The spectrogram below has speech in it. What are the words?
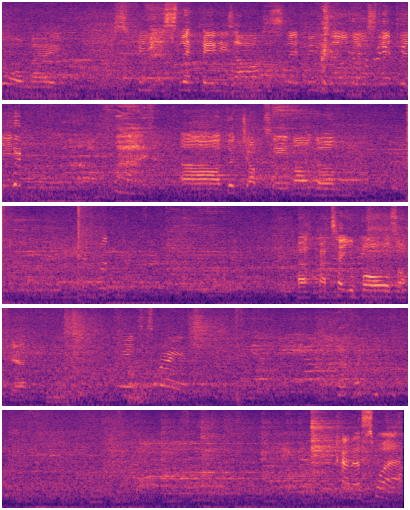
Go on, mate. His feet are slipping, his arms are slipping, his elbows are slipping. Oh, good job, team. All done. Uh, can I take your balls off you? We need to spray it. Can I swear?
